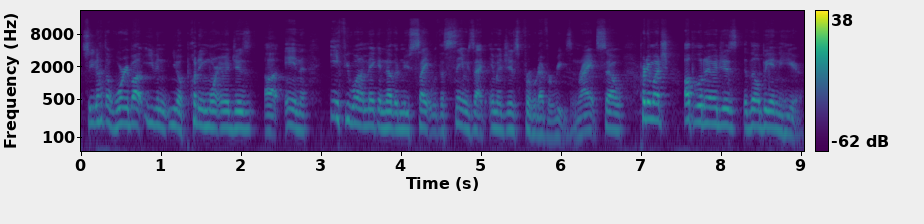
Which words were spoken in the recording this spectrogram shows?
so you don't have to worry about even, you know, putting more images uh, in if you want to make another new site with the same exact images for whatever reason, right? So pretty much upload images, they'll be in here.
